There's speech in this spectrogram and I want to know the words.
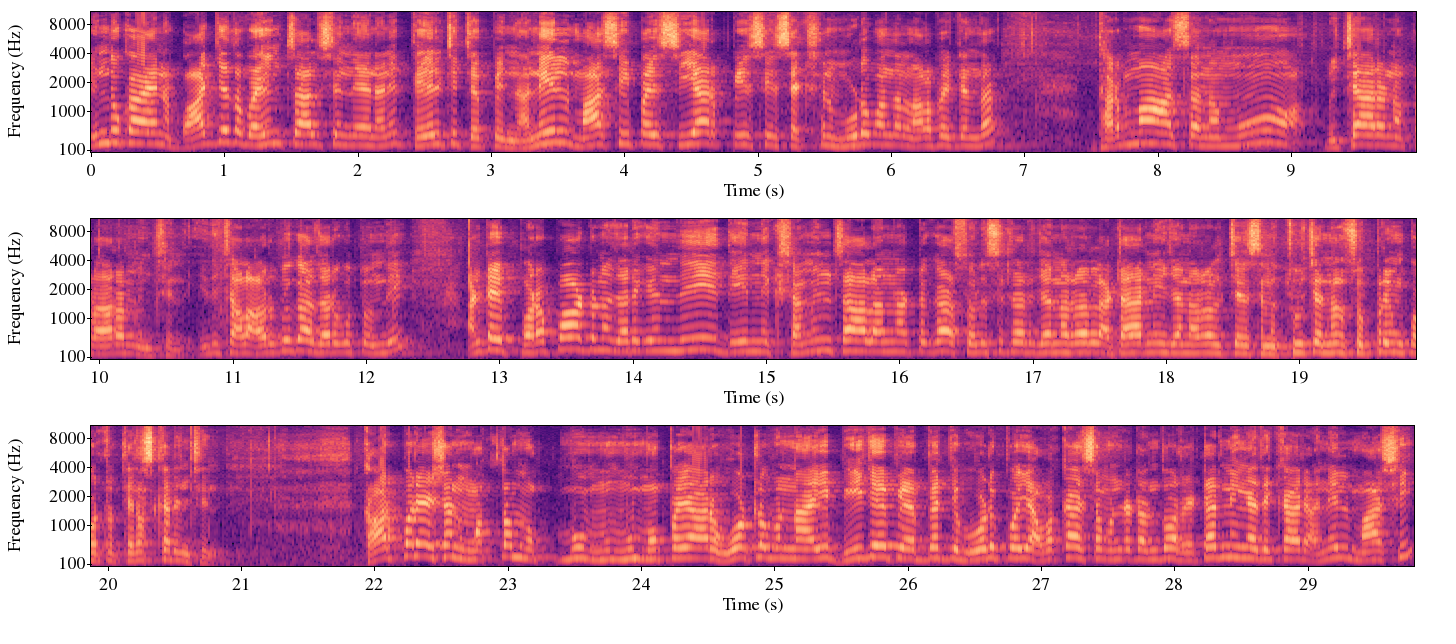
ఇందుకు ఆయన బాధ్యత వహించాల్సిందేనని తేల్చి చెప్పింది. అనిల్ మాసీపై సిఆర్పిసి సెక్షన్ మూడు వందల నలభై కింద ధర్మాసనము విచారణ ప్రారంభించింది. ఇది చాలా అరుదుగా జరుగుతుంది. అంటే పొరపాటున జరిగింది దీన్ని క్షమించాలన్నట్టుగా సొలిసిటర్ జనరల్ అటార్నీ జనరల్ చేసిన సూచనను సుప్రీంకోర్టు తిరస్కరించింది. కార్పొరేషన్ మొత్తం ము- ము- ముప్పై ఆరు ఓట్లు ఉన్నాయి. బీజేపీ అభ్యర్థి ఓడిపోయే అవకాశం ఉండటంతో రిటర్నింగ్ అధికారి అనిల్ మాషి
